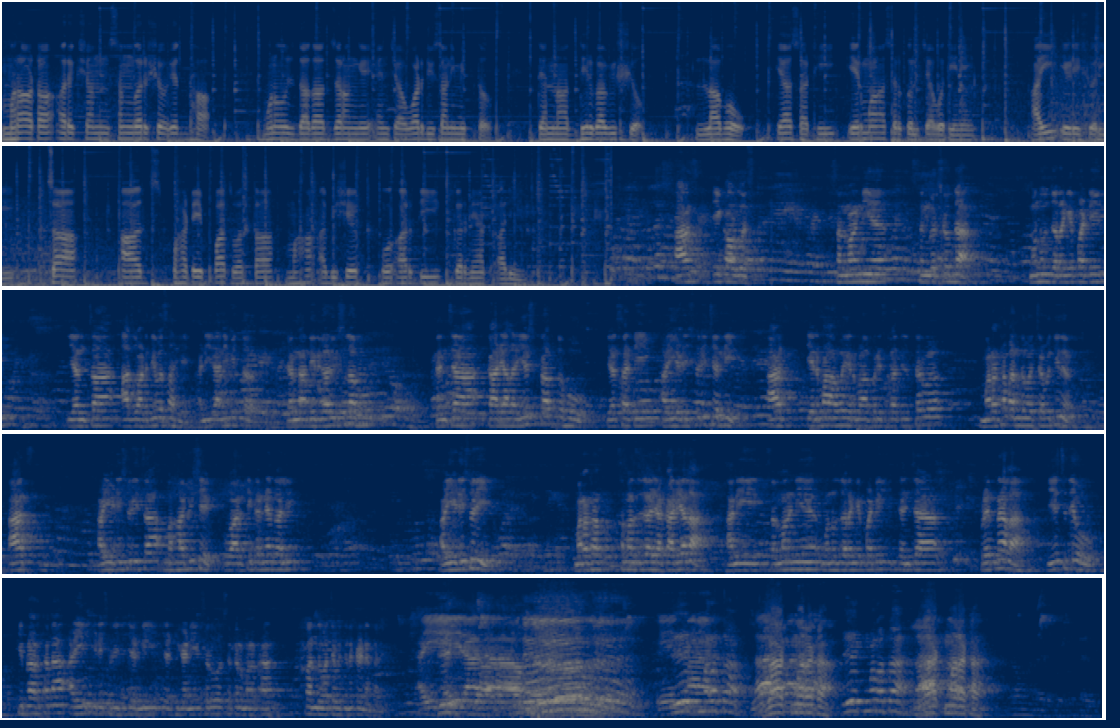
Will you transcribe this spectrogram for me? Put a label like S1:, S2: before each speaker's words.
S1: मराठा आरक्षण संघर्ष योद्धा मनोजदादा जरांगे यांच्या वाढदिवसानिमित्त त्यांना दीर्घायुष्य लाभो. यासाठी येरमाळा सर्कलच्या वतीने आई येडेश्वरीचा आज पहाटे पाच वाजता महाअभिषेक व आरती करण्यात आली.
S2: आज एक ऑगस्ट सन्माननीय संघर्षोद्धा मनोज जरांगे पाटील यांचा आज वाढदिवस आहे आणि यानिमित्त त्यांना दीर्घायुष लाभो त्यांच्या कार्याला यश प्राप्त हो यासाठी आई येडेश्वरी चरणी आज येरमाळा व येरमाळा परिसरातील सर्व मराठा बांधवाच्या वतीनं आज आई येडेश्वरीचा महाभिषेक व आरती करण्यात आली. आई येडेश्वरी मराठा समाजाच्या या कार्याला आणि सन्माननीय मनोज जरांगे पाटील यांच्या प्रयत्नाला यश देऊ ही प्रार्थना आई ईडेश्वरीची चरणी या ठिकाणी सर्व सकल मराठा बांधवाच्या वतीने करण्यात आली.
S3: एक मराठा.
S4: लाख मराठा.
S3: एक मराठा.
S4: लाख मराठा.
